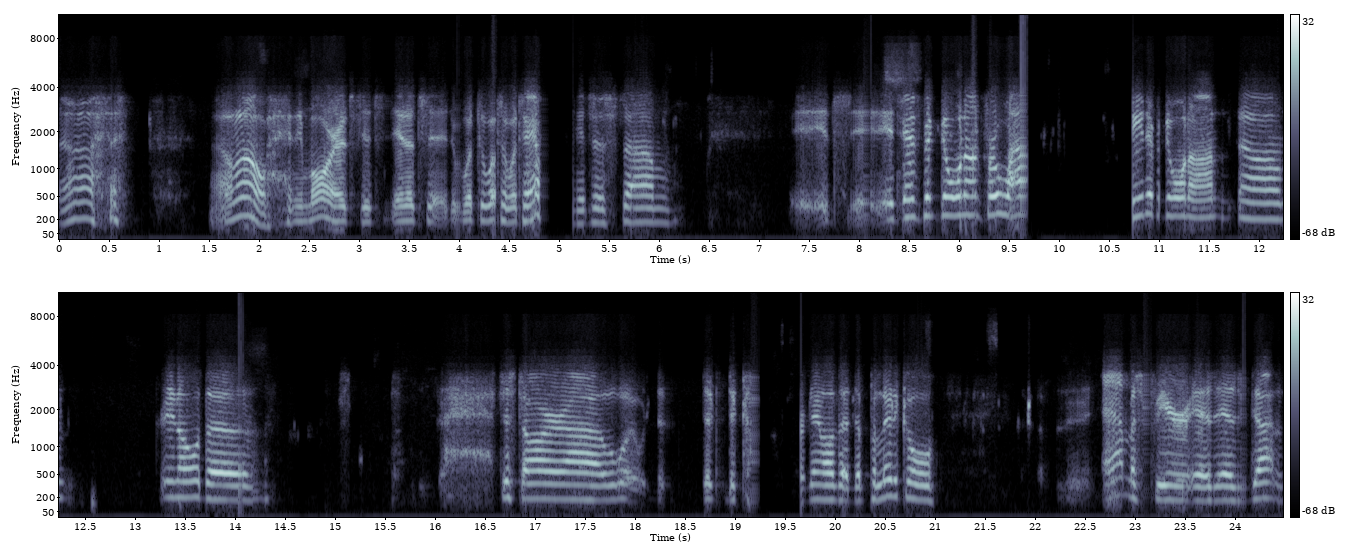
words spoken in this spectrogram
Uh, I don't know anymore. It's it's it's, it's what's what's what's happening? It's just um it's it has been going on for a while. It's been going on um you know the just our uh, the, the you know the, the political atmosphere is, has gotten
